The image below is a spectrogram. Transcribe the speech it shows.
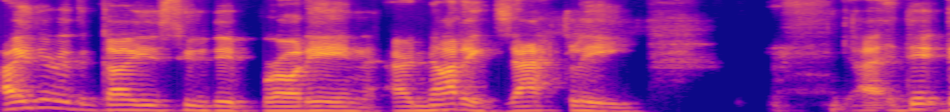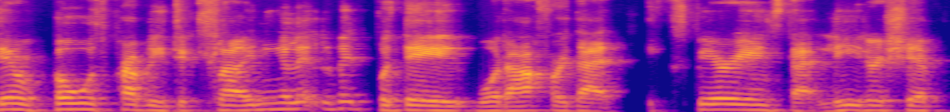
either of the guys who they brought in are not exactly uh, they, they're both probably declining a little bit, but they would offer that experience, that leadership,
